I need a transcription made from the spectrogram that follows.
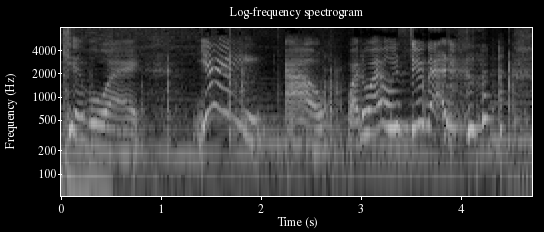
giveaway. Yay! Ow, why do I always do that?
